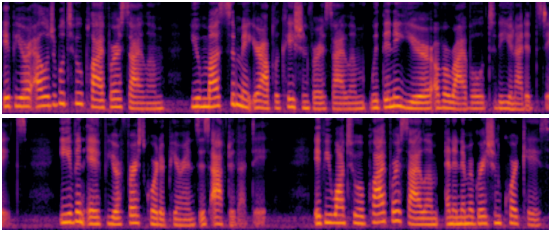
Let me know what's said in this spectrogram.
If you are eligible to apply for asylum, you must submit your application for asylum within a year of arrival to the United States, even if your first court appearance is after that date. If you want to apply for asylum and an immigration court case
